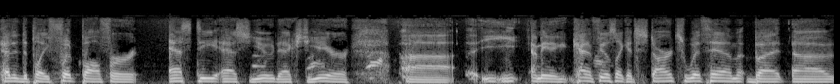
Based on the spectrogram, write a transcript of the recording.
headed to play football for SDSU next year. Uh, I mean, it kind of feels like it starts with him, but uh,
